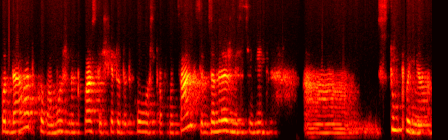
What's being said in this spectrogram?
податкова може накласти ще додаткову штрафну санкцію в залежності від ступеня,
